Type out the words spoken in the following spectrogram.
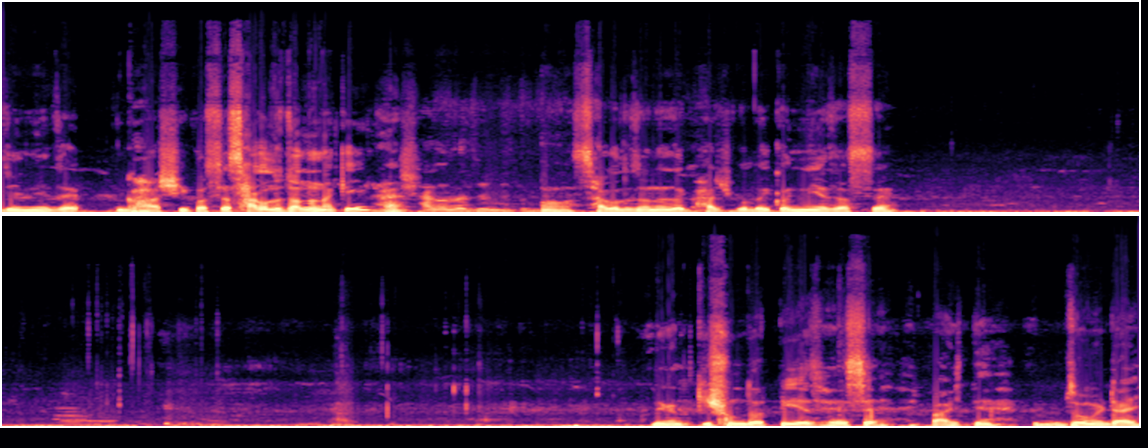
যিনি যে ঘাসই করছে ছাগলের জন্য নাকি? হ্যাঁ ছাগলের জন্য ও ছাগলের জন্য যে ঘাসগুলো নিয়ে যাচ্ছে। দেখেন কি সুন্দর পেঁয়াজ হয়েছে পাশ দিয়ে জমিটায়।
